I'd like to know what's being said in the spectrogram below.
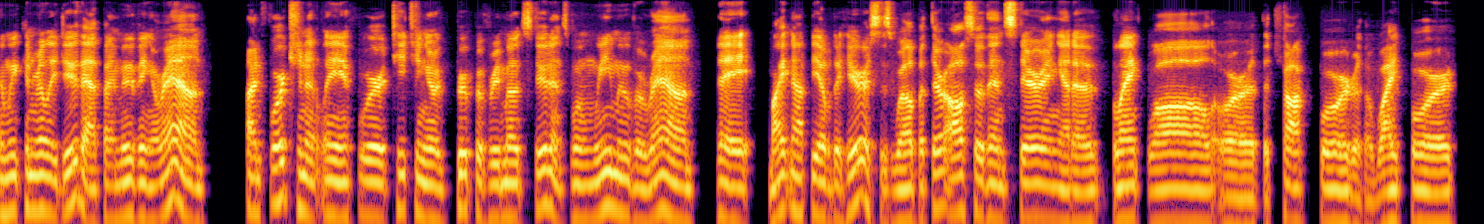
and we can really do that by moving around. Unfortunately, if we're teaching a group of remote students, when we move around, they might not be able to hear us as well, but they're also then staring at a blank wall or the chalkboard or the whiteboard.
